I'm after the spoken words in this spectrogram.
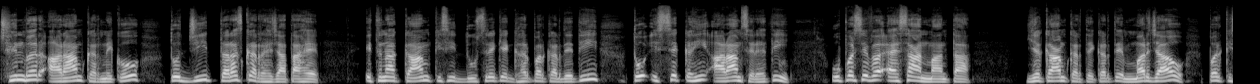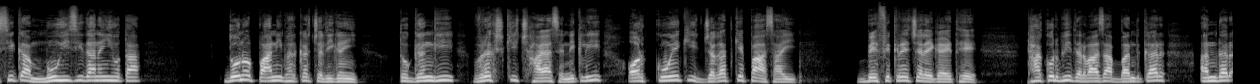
छिन भर आराम करने को तो जी तरस कर रह जाता है। इतना काम किसी दूसरे के घर पर कर देती तो इससे कहीं आराम से रहती। ऊपर से वह एहसान मानता। यह काम करते करते मर जाओ, पर किसी का मुँह ही सीधा नहीं होता। दोनों पानी भरकर चली गईं। तो गंगी वृक्ष की छाया से निकली और कुएँ की जगत के पास आई। बेफिक्रे चले गए थे। ठाकुर भी दरवाज़ा बंद कर अंदर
